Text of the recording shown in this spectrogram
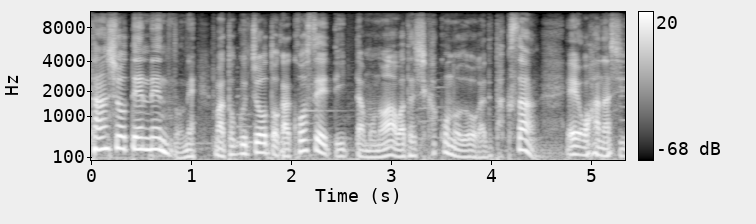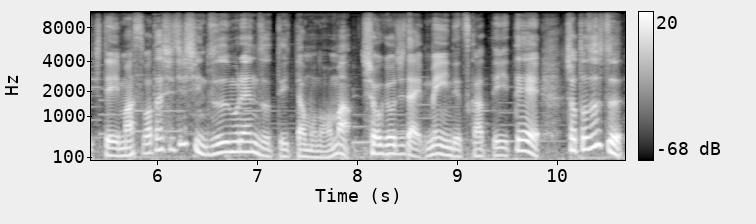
単焦点レンズのね、まあ、特徴とか個性っていったものは私過去の動画でたくさん、えー、お話ししています。私自身ズームレンズっていったものをまあ商業時代メインで使っていて、ちょっとずつ、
